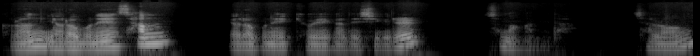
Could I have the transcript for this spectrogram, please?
그런 여러분의 삶, 여러분의 교회가 되시기를 소망합니다. 샬롬.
